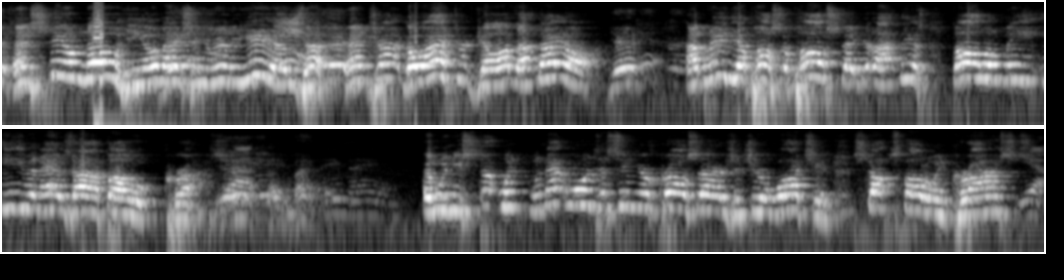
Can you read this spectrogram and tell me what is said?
Yes. and still know Him as He really is, Yeah. uh, and try go after God like they are. Yes. I believe the Apostle Paul stated it like this Follow me even as I follow Christ. Yes. Amen. Amen. And when you stop, when, when that one that's in your crosshairs that you're watching stops following Christ, Yeah.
